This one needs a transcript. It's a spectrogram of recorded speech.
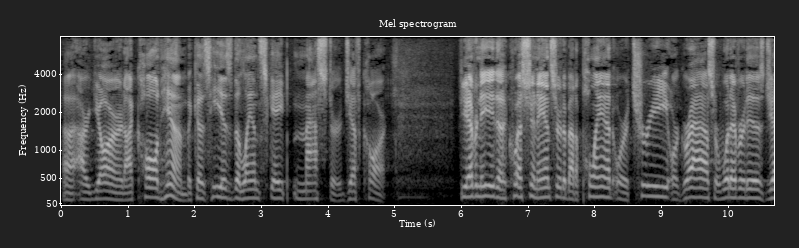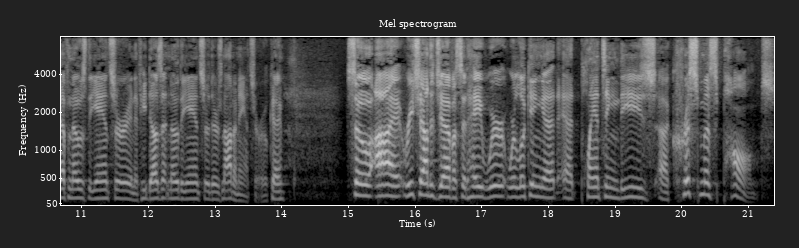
uh, our yard, I called him because he is the landscape master, Jeff Carr. If you ever need a question answered about a plant or a tree or grass or whatever it is, Jeff knows the answer. And if he doesn't know the answer, there's not an answer, okay? So I reached out to Jeff. I said, hey, we're, we're looking at, at planting these uh, Christmas palms.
